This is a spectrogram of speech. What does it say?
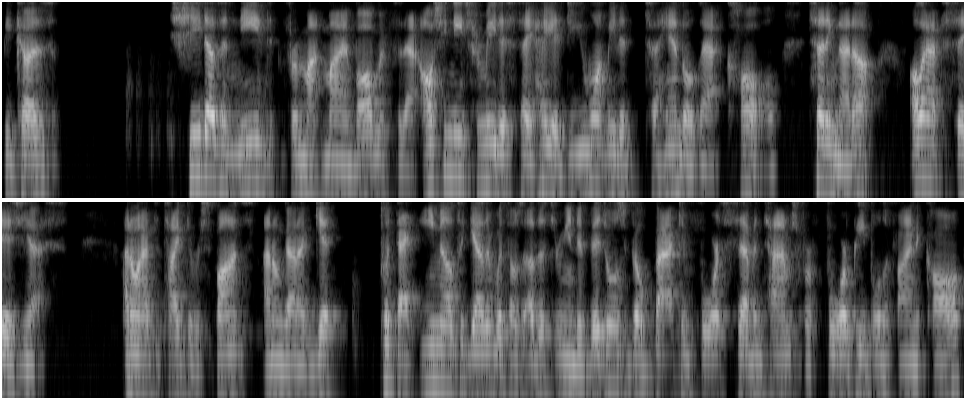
because she doesn't need for my, my involvement for that. All she needs for me to say, hey, do you want me to, to handle that call, setting that up? All I have to say is yes. I don't have to type the response. I don't got to get put that email together with those other three individuals, go back and forth seven times for four people to find a call,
